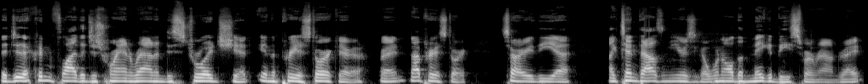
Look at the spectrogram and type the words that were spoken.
that that couldn't fly that just ran around and destroyed shit in the prehistoric era, right? Not prehistoric. Sorry, the uh, like ten thousand years ago when all the mega beasts were around, right?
